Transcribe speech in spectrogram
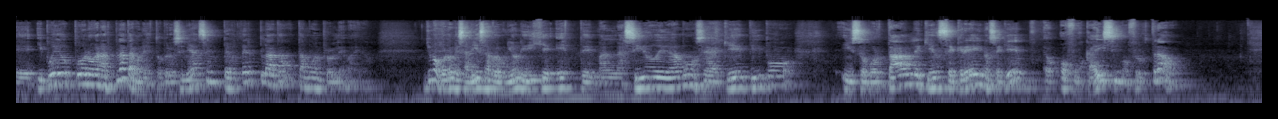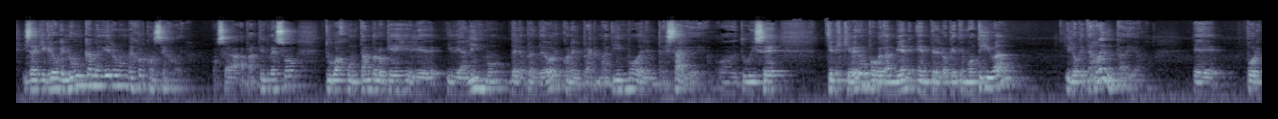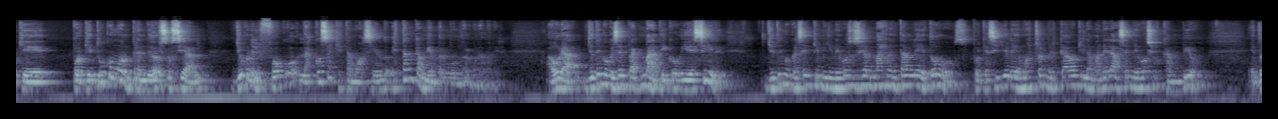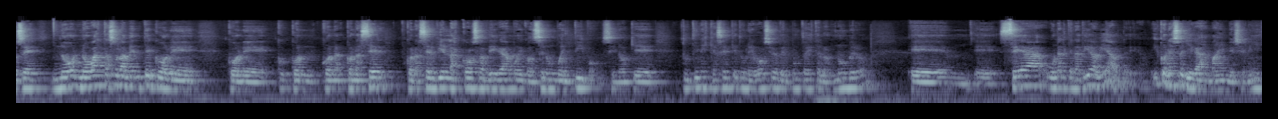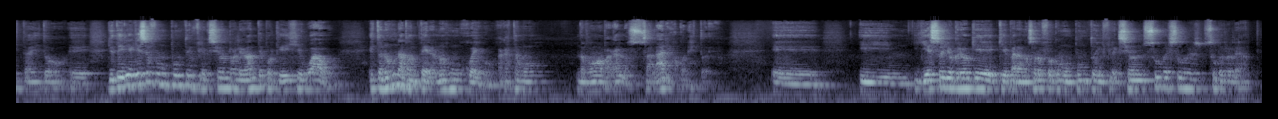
y puedo, puedo no ganar plata con esto, pero si me hacen perder plata, estamos en problema, digamos. Yo me acuerdo que salí de esa reunión y dije, este malnacido, digamos, o sea, qué tipo insoportable, quién se cree y no sé qué, ofuscadísimo, frustrado. Y sabes que creo que nunca me dieron un mejor consejo. O sea, a partir de eso, tú vas juntando lo que es el idealismo del emprendedor con el pragmatismo del empresario, digamos, donde tú dices, tienes que ver un poco también entre lo que te motiva y lo que te renta, digamos. Eh, porque, porque tú como emprendedor social, yo con el foco, las cosas que estamos haciendo están cambiando el mundo de alguna manera. Ahora, yo tengo que ser pragmático y decir, yo tengo que hacer que mi negocio sea el más rentable de todos, porque así yo le demuestro al mercado que la manera de hacer negocios cambió. Entonces, no, no basta solamente con, eh, eh, con, con, con, hacer, con hacer bien las cosas, digamos, y con ser un buen tipo, sino que tú tienes que hacer que tu negocio, desde el punto de vista de los números, eh, sea una alternativa viable. Digamos. Y con eso llegas más inversionistas y todo. Eh, yo te diría que eso fue un punto de inflexión relevante porque dije, wow, esto no es una tontera, no es un juego. Acá estamos, nos vamos a pagar los salarios con esto. Eh, y, y, eso yo creo que, que, para nosotros fue como un punto de inflexión súper, súper, súper relevante.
